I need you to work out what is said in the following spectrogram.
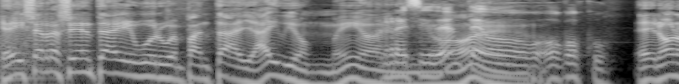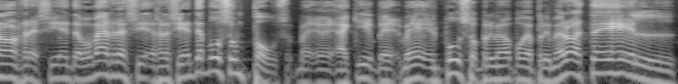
¿qué dice Residente ahí, Buru, en pantalla? Ay, Dios mío. ay, ¿Residente no, eh. o, o Coscu? Eh, no, no, Residente. Resi- Residente puso un post. Aquí, ve, él puso primero, porque primero este es el,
